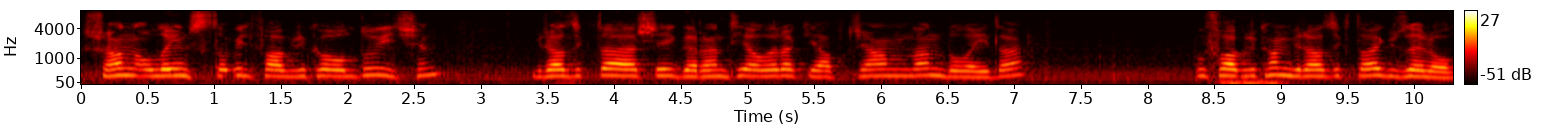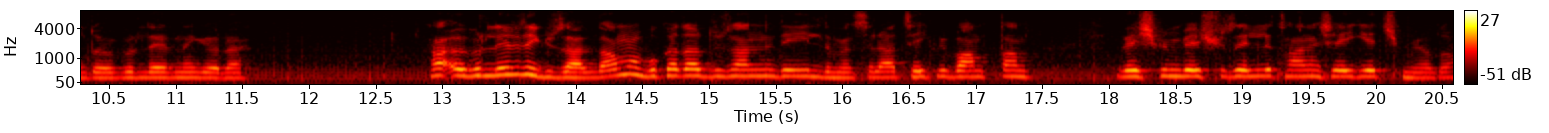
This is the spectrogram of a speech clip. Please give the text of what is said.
Şu an olayım stabil fabrika olduğu için birazcık daha her şeyi garantiye alarak yapacağımdan dolayı da bu fabrikam birazcık daha güzel oldu öbürlerine göre. Ha öbürleri de güzeldi ama bu kadar düzenli değildi mesela. Tek bir banttan 5550 tane şey geçmiyordu.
